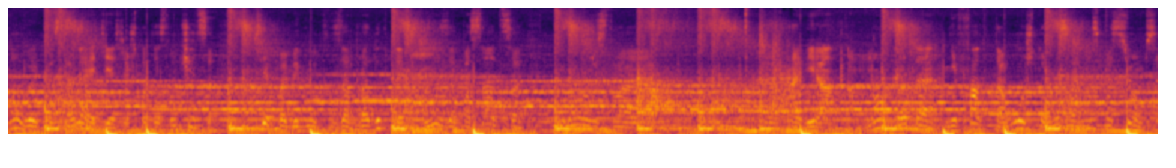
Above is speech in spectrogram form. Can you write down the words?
Ну, вы представляете, если что-то случится, все побегут за продуктами и запасаться множество э, провиантом. Но это не факт того, что мы с вами спасемся.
